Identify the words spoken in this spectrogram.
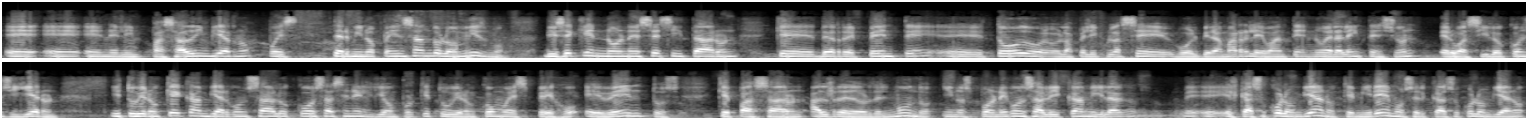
eh, eh, en el pasado invierno, pues terminó pensando lo mismo. Dice que no necesitaron que de repente eh, todo la película se volviera más relevante, no era la intención, pero así lo consiguieron. Y tuvieron que cambiar, Gonzalo, cosas en el guion porque tuvieron como espejo eventos que pasaron alrededor del mundo. Y nos pone Gonzalo y Camila el caso colombiano, que miremos el caso colombiano,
